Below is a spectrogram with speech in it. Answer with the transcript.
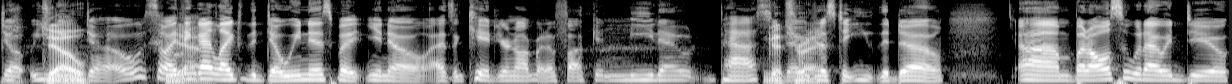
dough, eating Dough. dough. So I think Yeah. I liked the doughiness, but you know, as a kid, you're not gonna fucking knead out pasta That's dough right. just to eat the dough. Um, but also, what I would do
